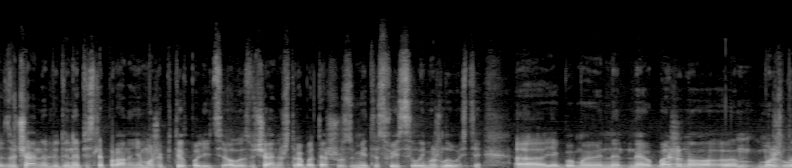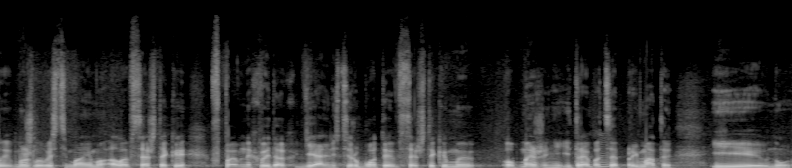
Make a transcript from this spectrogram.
Е, звичайно, людина після поранення може піти в поліцію, але звичайно ж треба теж розуміти свої сили і можливості. Е, якби ми не, не обмежено е, можливості маємо, але все ж таки в певних видах діяльності роботи, все ж таки ми обмежені, і треба це приймати і ну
